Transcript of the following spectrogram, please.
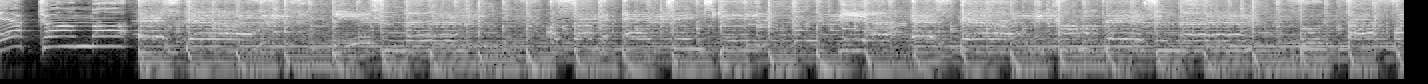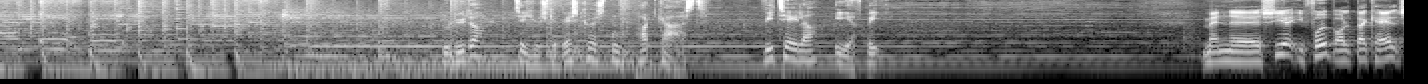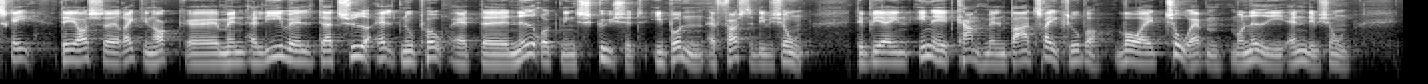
Her kommer Esbjerg Blæsende Og så kan alting ske Vi er Esbjerg Vi kommer blæsende Fuldt og frem FB Du lytter til Jyske Vestkysten podcast. Vi taler EFB. Man øh, siger, i fodbold, der kan alt ske. Det er også øh, rigtigt nok, øh, men alligevel, der tyder alt nu på, at øh, nedrykningsskyset i bunden af første division, det bliver en indædt kamp mellem bare tre klubber, hvoraf to af dem må ned i anden division.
